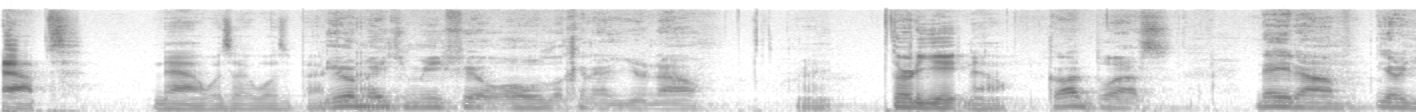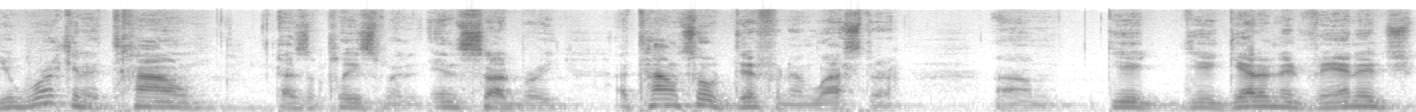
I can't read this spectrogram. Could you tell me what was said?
apt now as I was back You're then. making me feel old looking at you now. right? 38 now. God bless. Nate, um, you know, you work in a town as a policeman in Sudbury, a town so different than Leicester. Um, do, you, do you get an advantage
